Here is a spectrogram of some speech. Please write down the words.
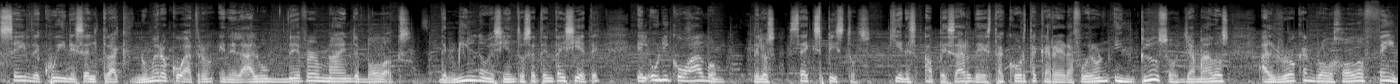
Save the Queen es el track número 4 en el álbum Nevermind the Bollocks de 1977, el único álbum de los Sex Pistols, quienes a pesar de esta corta carrera fueron incluso llamados al Rock and Roll Hall of Fame,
